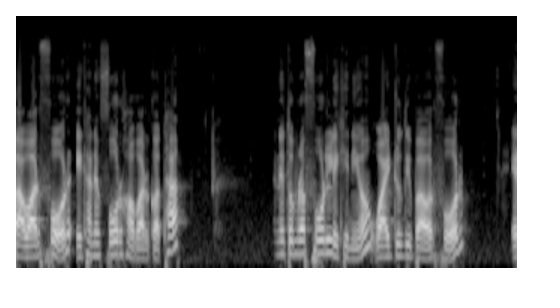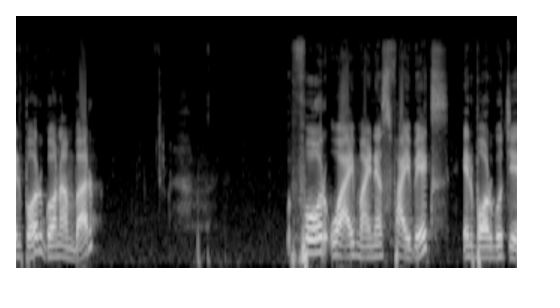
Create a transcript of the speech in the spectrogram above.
power four এখানে ফোর হওয়ার কথা। এখানে তোমরা ফোর লিখে নিও y to the power four এরপর গ number four y minus five এক্সের বর্গ চে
